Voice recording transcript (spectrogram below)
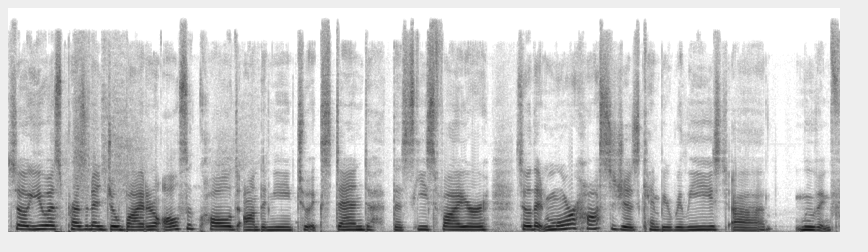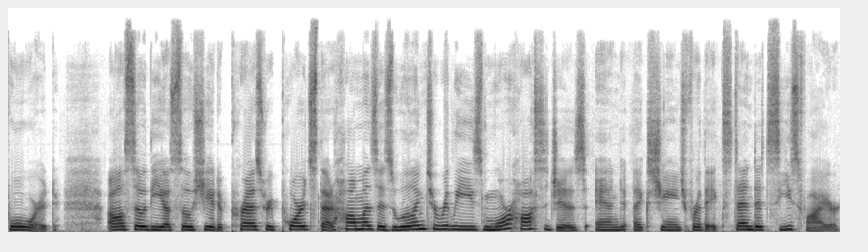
So, U.S. President Joe Biden also called on the need to extend the ceasefire so that more hostages can be released uh, moving forward. Also, the Associated Press reports that Hamas is willing to release more hostages in exchange for the extended ceasefire.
